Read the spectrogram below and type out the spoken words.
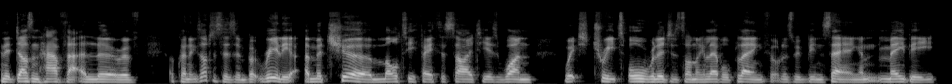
and it doesn't have that allure of, kind of exoticism. But really, a mature multi faith society is one which treats all religions on a level playing field, as we've been saying, and maybe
